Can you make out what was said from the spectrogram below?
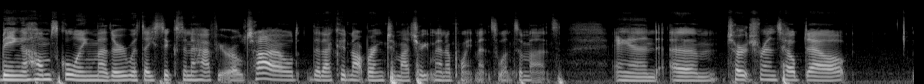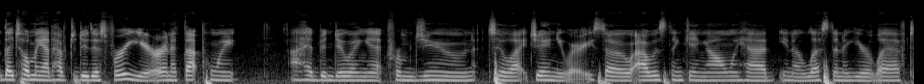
being a homeschooling mother with a six and a half year old child that I could not bring to my treatment appointments once a month. And um, church friends helped out. They told me I'd have to do this for a year. And at that point, I had been doing it from June to like January. So I was thinking I only had, you know, less than a year left.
